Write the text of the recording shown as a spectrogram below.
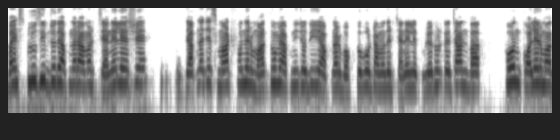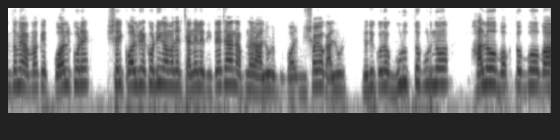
বা এক্সক্লুসিভ যদি আপনারা আমার চ্যানেলে এসে যে আপনার যে স্মার্টফোনের মাধ্যমে আপনি যদি আপনার বক্তব্যটা আমাদের চ্যানেলে তুলে ধরতে চান বা ফোন কলের মাধ্যমে আমাকে কল করে সেই কল রেকর্ডিং আমাদের চ্যানেলে দিতে চান, আপনার আলুর বিষয়ক আলুর যদি কোনো গুরুত্বপূর্ণ ভালো বক্তব্য বা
